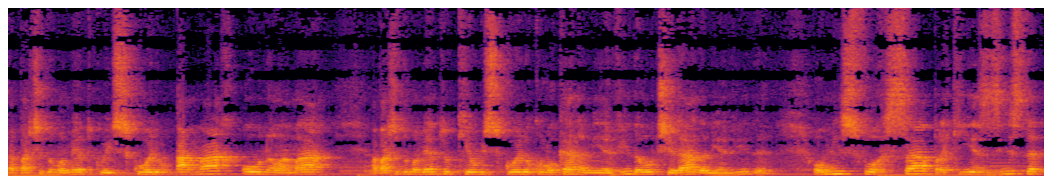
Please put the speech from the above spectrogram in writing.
A partir do momento que eu escolho amar ou não amar, a partir do momento que eu escolho colocar na minha vida ou tirar da minha vida, ou me esforçar para que exista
